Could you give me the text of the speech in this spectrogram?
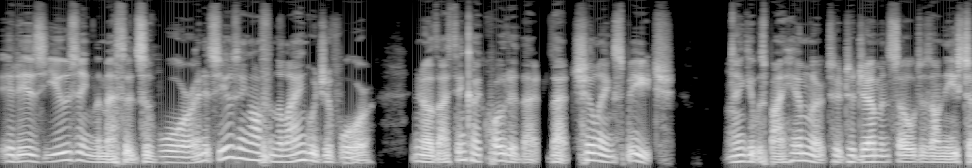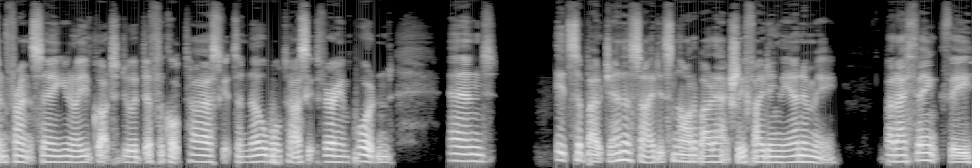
it is using the methods of war, and it's using often the language of war. You know, I think I quoted that, that chilling speech I think it was by Himmler to, to German soldiers on the Eastern Front saying, you know, you've got to do a difficult task. It's a noble task. It's very important. And it's about genocide. It's not about actually fighting the enemy. But I think the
